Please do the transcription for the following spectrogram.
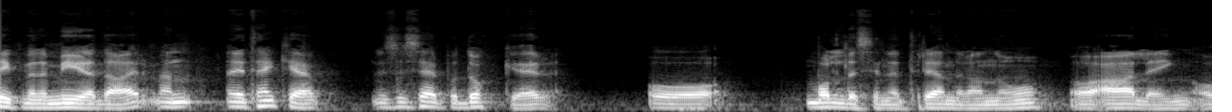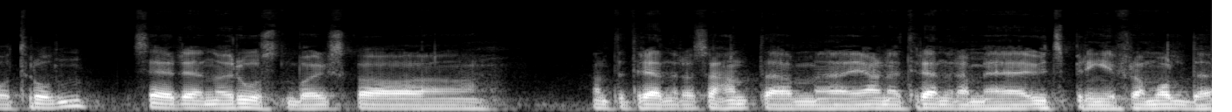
fikk med deg mye der. Men jeg tenker, hvis vi ser på dere og Molde sine trenere nå, og Erling og Trond Ser når Rosenborg skal hente trenere, så henter de gjerne trenere med utspring fra Molde.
